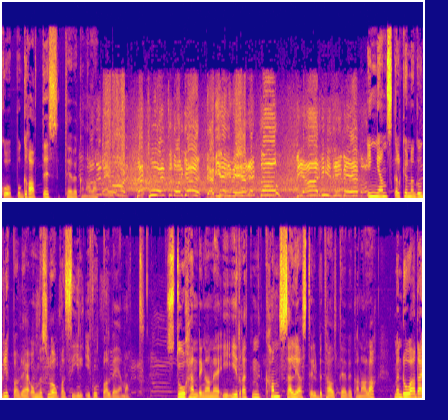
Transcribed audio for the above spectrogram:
gå på gratis TV-kanaler. Det er 2-1 til Norge! Det er videre i VM! Vi er videre i VM! Ingen skal kunne gå glipp av det om vi slår Brasil i fotball-VM igjen. Storhendingene i idretten kan selges til betalt-TV-kanaler, men da er de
